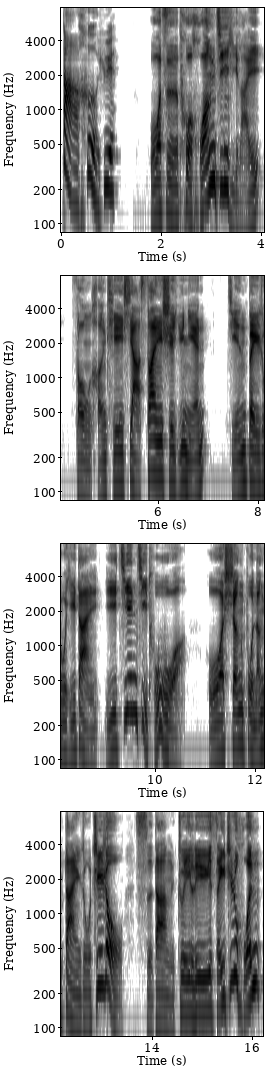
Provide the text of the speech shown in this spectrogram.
大喝曰：“我自破黄巾以来，纵横天下三十余年，今被汝一旦以奸计屠我，我生不能啖汝之肉，死当追吕贼之魂。”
